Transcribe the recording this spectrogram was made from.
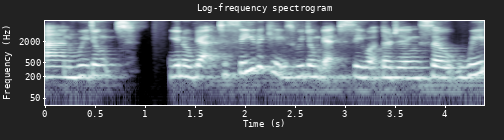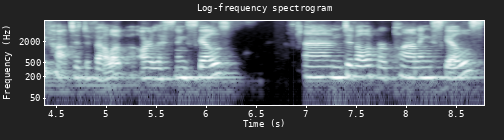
and we don't, you know, get to see the keys. We don't get to see what they're doing. So we've had to develop our listening skills, and develop our planning skills.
